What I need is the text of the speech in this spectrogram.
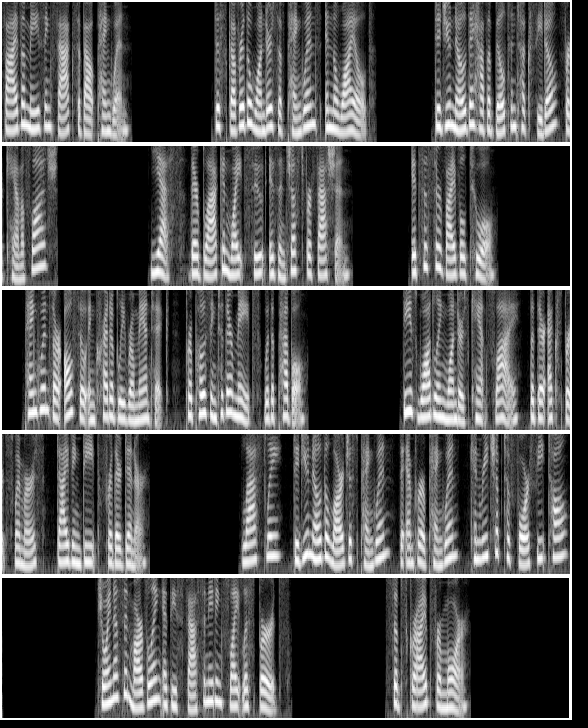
5 Amazing Facts About Penguin Discover the wonders of penguins in the wild. Did you know they have a built-in tuxedo for camouflage? Yes, their black and white suit isn't just for fashion. It's a survival tool. Penguins are also incredibly romantic, proposing to their mates with a pebble. These waddling wonders can't fly, but they're expert swimmers, diving deep for their dinner. Lastly, did you know the largest penguin, the emperor penguin, can reach up to 4 feet tall? Join us in marveling at these fascinating flightless birds. Subscribe for more.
